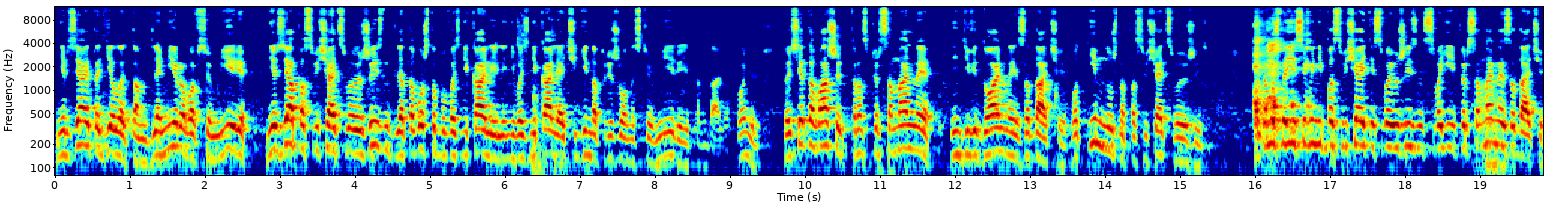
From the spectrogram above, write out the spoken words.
нельзя это делать там для мира во всем мире, нельзя посвящать свою жизнь для того, чтобы возникали или не возникали очаги напряженности в мире и так далее. Поняли? То есть это ваши трансперсональные, индивидуальные задачи. Вот им нужно посвящать свою жизнь. Потому что если вы не посвящаете свою жизнь своей персональной задаче,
